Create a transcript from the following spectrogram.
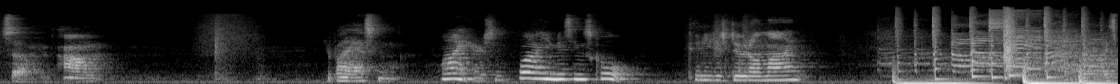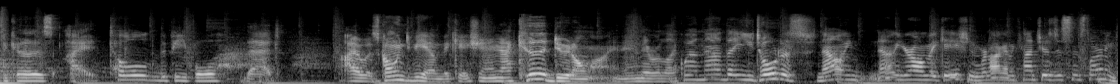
So, um, you're probably asking, why, Harrison? Why are you missing school? Couldn't you just do it online? It's because I told the people that I was going to be on vacation and I could do it online, and they were like, "Well, now that you told us, now now you're on vacation, we're not going to count you as distance learning."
